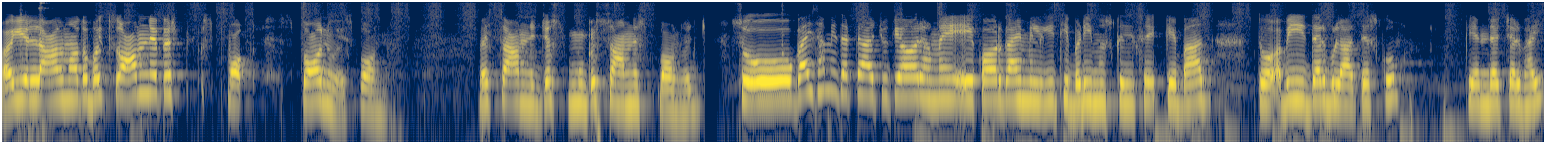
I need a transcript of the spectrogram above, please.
और ये लाल माँ तो भाई सामने पे स्पॉन हुए स्पॉन भाई सामने जस्ट मुँह के सामने स्पॉन हुए। सो so, गाइस हम इधर पे आ चुके हैं और हमें एक और गाय मिल गई थी बड़ी मुश्किल से के बाद। तो अभी इधर बुलाते इसको कि अंदर चल भाई।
